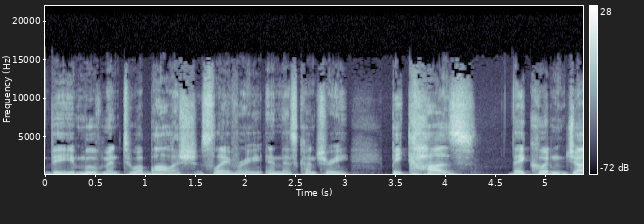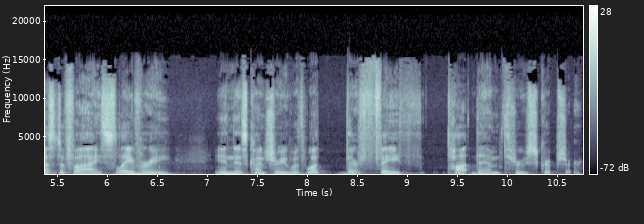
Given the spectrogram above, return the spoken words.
the movement to abolish slavery in this country because they couldn't justify slavery in this country with what their faith taught them through Scripture.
